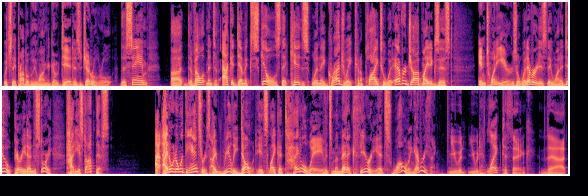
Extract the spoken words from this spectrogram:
which they probably long ago did as a general rule, the same uh, development of academic skills that kids, when they graduate, can apply to whatever job might exist in 20 years or whatever it is they want to do. Period. End of story. How do you stop this? I, I don't know what the answer is. I really don't. It's like a tidal wave. It's mimetic theory. It's swallowing everything. You would you would like to think that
